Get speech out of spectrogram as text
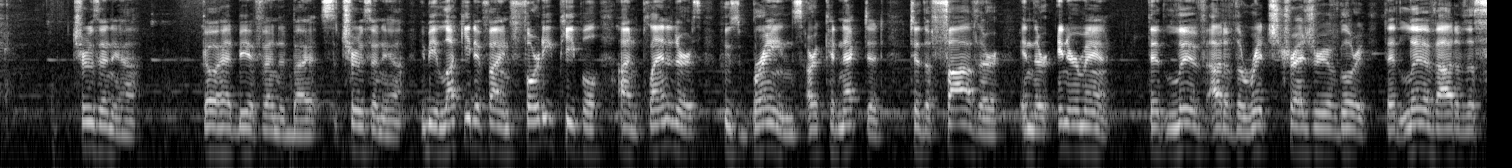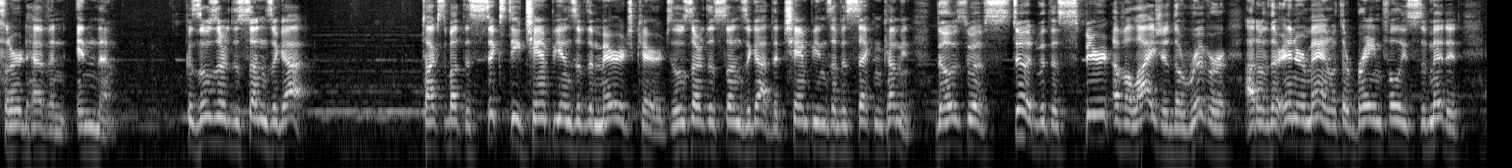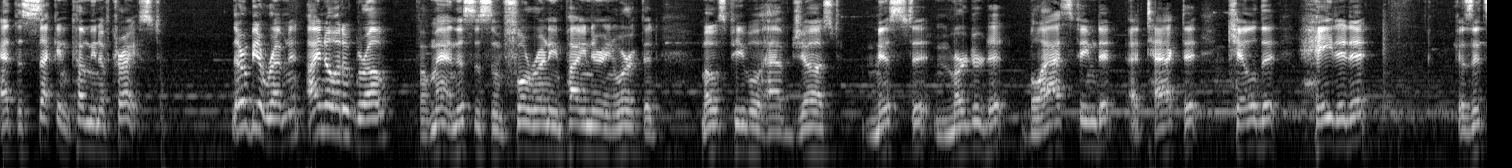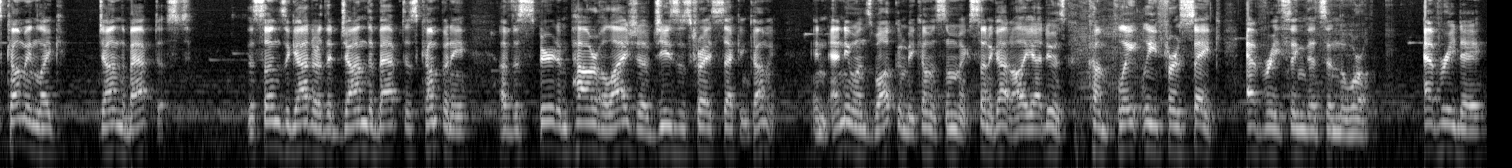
Truth, anyhow. Go ahead, be offended by it. It's the truth, anyhow. You'd be lucky to find 40 people on planet Earth whose brains are connected to the Father in their inner man, that live out of the rich treasury of glory, that live out of the third heaven in them. Because those are the sons of God. Talks about the 60 champions of the marriage carriage. Those are the sons of God, the champions of his second coming. Those who have stood with the spirit of Elijah, the river, out of their inner man with their brain fully submitted at the second coming of Christ. There'll be a remnant. I know it'll grow. But man, this is some forerunning, pioneering work that most people have just missed it, murdered it, blasphemed it, attacked it, killed it, hated it. Because it's coming like John the Baptist. The sons of God are the John the Baptist company of the spirit and power of Elijah of Jesus Christ's second coming. And anyone's welcome to become a son of God. All you gotta do is completely forsake everything that's in the world. Every day,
